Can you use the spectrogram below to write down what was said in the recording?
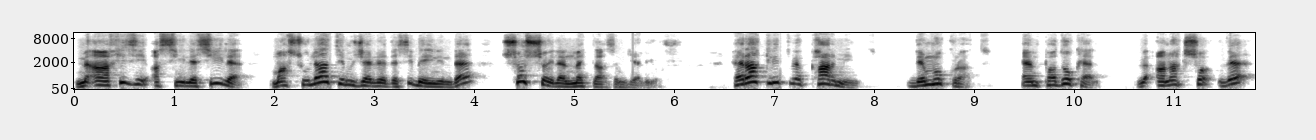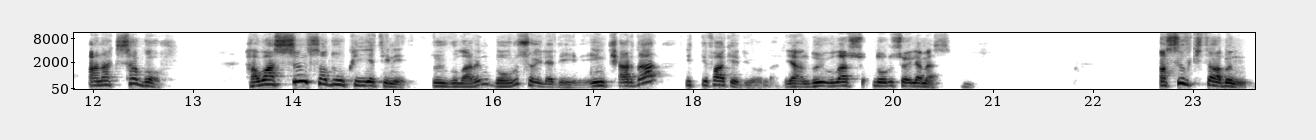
meahizi asilesiyle mahsulat-ı mücerredesi beyninde söz söylenmek lazım geliyor. Heraklit ve Parmin, Demokrat, Empadokel ve, Anakso ve Anaksagor havassın sadukiyetini, duyguların doğru söylediğini inkarda ittifak ediyorlar. Yani duygular doğru söylemez. Asıl kitabın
